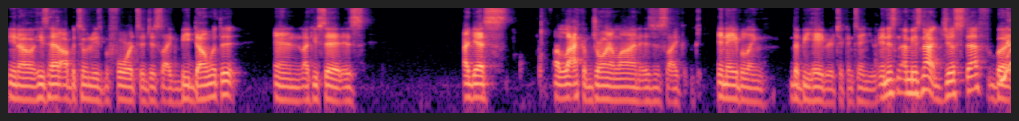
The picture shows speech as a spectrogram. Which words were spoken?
You know, he's had opportunities before to just like be done with it. And like you said, is I guess a lack of drawing a line is just like enabling the behavior to continue. And it's I mean it's not just Steph, but no,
